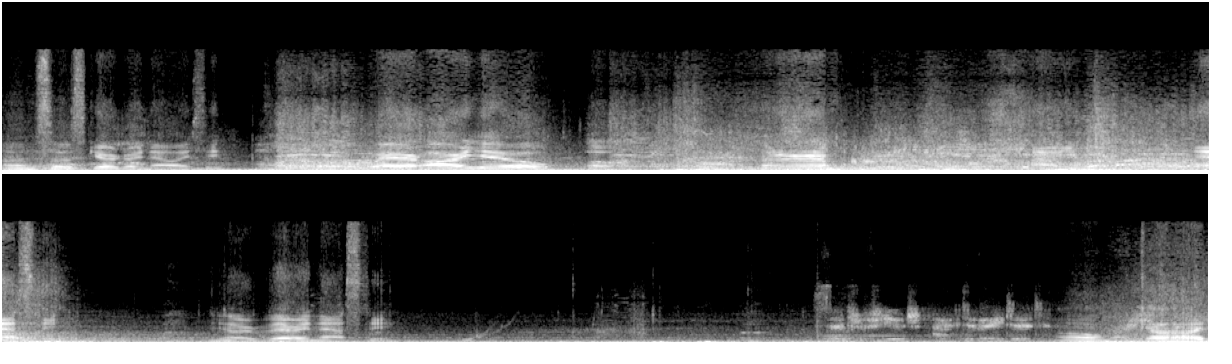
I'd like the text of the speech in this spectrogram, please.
I'm so scared right now, I see. Where are you? Oh. Wow, you are nasty. You are very nasty. Centrifuge activated. Oh my god.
